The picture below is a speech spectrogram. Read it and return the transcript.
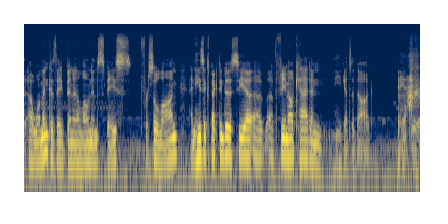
a, a woman because they've been alone in space for so long, and he's expecting to see a, a, a female cat, and he gets a dog. Yeah,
